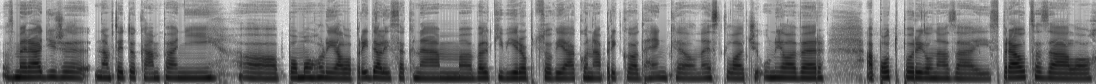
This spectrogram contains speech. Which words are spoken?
Sme rádi, že nám v tejto kampani pomohli alebo pridali sa k nám veľkí výrobcovia ako napríklad Henkel, Nestle či Unilever a podporil nás aj správca záloh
